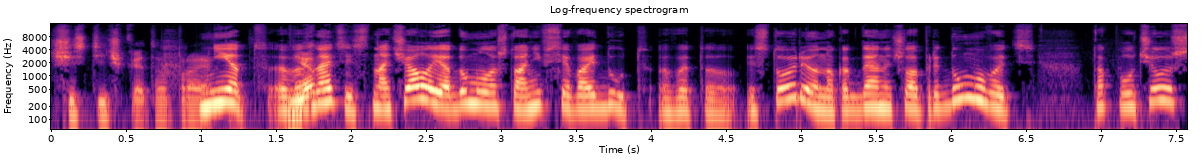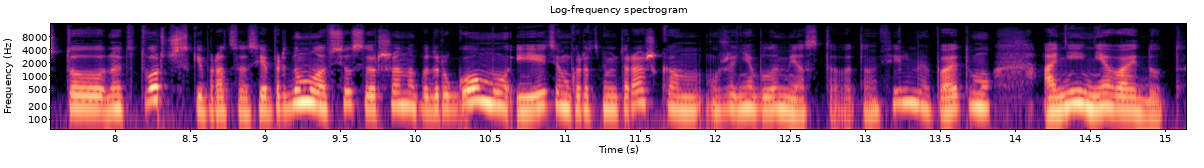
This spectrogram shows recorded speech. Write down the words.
частичка этого проекта. Нет, вы знаете, сначала я думала, что они все войдут в эту историю, но когда я начала придумывать, так получилось, что ну, это творческий процесс. Я придумала все совершенно по-другому, и этим короткометражкам уже не было места в этом фильме, поэтому они не войдут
